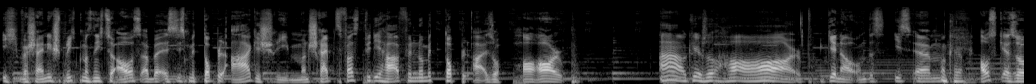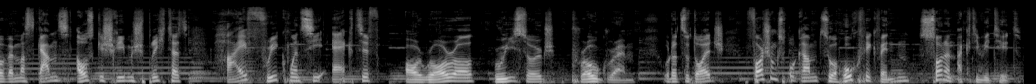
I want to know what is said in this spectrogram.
ich, wahrscheinlich spricht man es nicht so aus, aber es ist mit Doppel-A geschrieben. Man schreibt es fast wie die Harfe, nur mit Doppel-A, also Harp. Ah, okay, so HARP. Genau, und das ist, ähm, okay. aus, also wenn man es ganz ausgeschrieben spricht, heißt High Frequency Active Auroral Research Program. Oder zu Deutsch Forschungsprogramm zur hochfrequenten Sonnenaktivität.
